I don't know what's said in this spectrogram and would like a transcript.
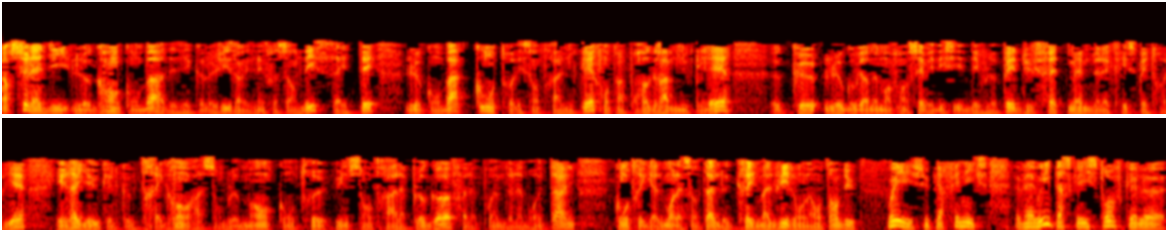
Alors cela dit, le grand combat des écologistes dans les années 70, ça a été le combat contre les centrales nucléaires, un programme nucléaire que le gouvernement français avait décidé de développer du fait même de la crise pétrolière. Et là, il y a eu quelques très grands rassemblements contre une centrale à Plogoff, à la pointe de la Bretagne, contre également la centrale de Creil-Malville, on l'a entendu. Oui, Super Phoenix. Ben oui, parce qu'il se trouve que le,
